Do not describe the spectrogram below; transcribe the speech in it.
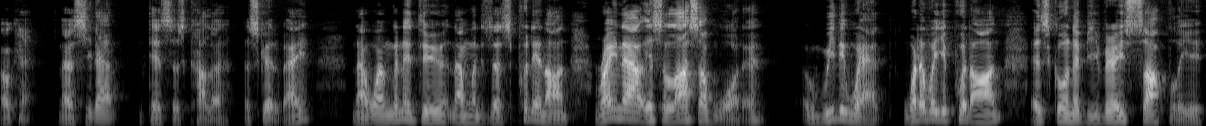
Okay, now see that? This is color. That's good, right? Now what I'm gonna do, and I'm gonna just put it on. Right now it's a lot of water, really wet whatever you put on is going to be very softly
